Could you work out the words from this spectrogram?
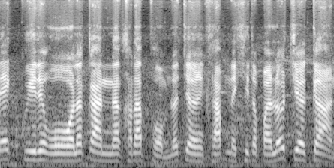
next video แล้วกันนะครับผมแล้วเจอกันครับในคลิปต่อไปแล้วเจอกัน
